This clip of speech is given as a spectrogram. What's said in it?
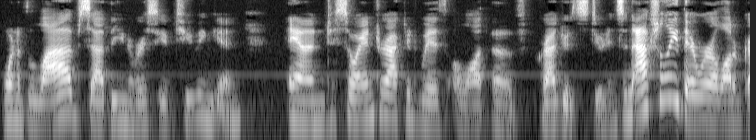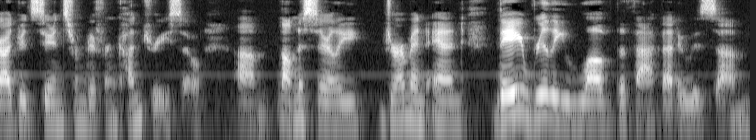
one of the labs at the University of Tübingen. And so I interacted with a lot of graduate students. And actually, there were a lot of graduate students from different countries. So, um, not necessarily German. And they really loved the fact that it was um,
